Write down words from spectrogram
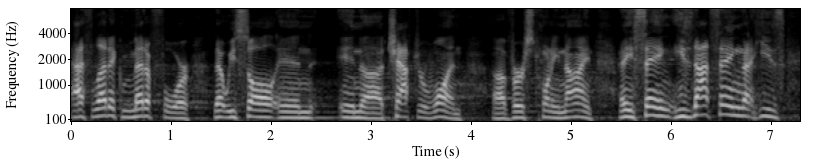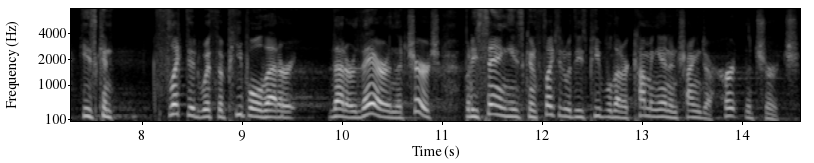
athletic metaphor that we saw in, in uh, chapter 1, uh, verse 29. And he's saying, he's not saying that he's, he's conflicted with the people that are, that are there in the church, but he's saying he's conflicted with these people that are coming in and trying to hurt the church.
